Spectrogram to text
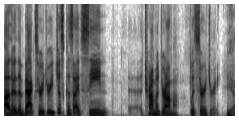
other than back surgery, just because I've seen trauma drama with surgery. Yeah.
